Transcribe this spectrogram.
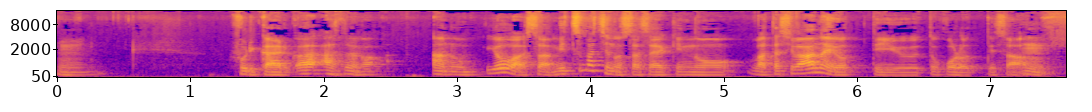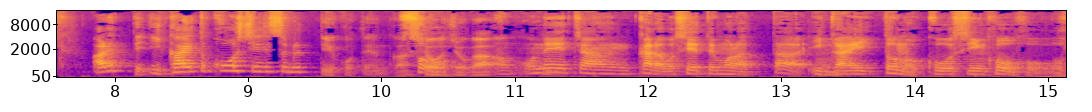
うん、振り返るか、あ、あなんか、あの、要はさ、ミツバチのささやきの、私はアナよっていうところってさ、うん。あれって異界と交信するっていうことやんか、少女が。あお姉ちゃんから教えてもらった異界との交信方法を、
